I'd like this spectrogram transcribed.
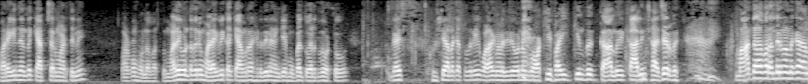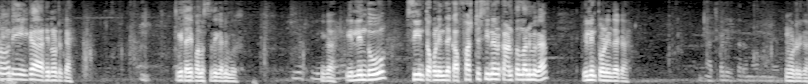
ಹೊರಗಿಂದ ಕ್ಯಾಪ್ಚರ್ ಮಾಡ್ತೀನಿ. ಮಾಡ್ಕೊಂಡು ಹೊಲ ಬರ್ತದೆ ಮಳೆ ಹೊಂಟದ್ರಿ, ಮಳೆಗೆ ಬೇಕಾ ಕ್ಯಾಮ್ರಾ ಹಿಡ್ದಿನಿ, ಹಂಗೆ ಮೊಬೈಲ್ ತೋರ್ತದ ಒಟ್ಟು. ಗೈಸ್ ಖುಷಿ ಆಗ್ಲಕತ್ತದ್ರಿ. ಒಳಗೆ ನಡೆದಿದ್ದೇವೆ ನಮ್ಮ ರಾಕಿ ಬೈಕಿಂದ ಕಾಲು, ಕಾಲಿನ ಚಾರ್ಜರ್ ಮಾತಾಡ ಬರಲ್ರಿ ನನಗ, ನಾನು ಈಗ ನೋಡ್ರಿ. ಈ ಟೈಪ್ ಅನಿಸ್ತದ ಈಗ ನಿಮಗೆ. ಈಗ ಇಲ್ಲಿಂದು ಸೀನ್ ತಗೊಂಡಿದ್ಯಾಕ ಫಸ್ಟ್ ಸೀನ್ ಏನು ಕಾಣ್ತದಲ್ಲ ನಿಮಗೆ? ಇಲ್ಲಿಂದ ತೊಗೊಂಡಿದ್ಯಾಕ ಆಚ ಕಡೆ ಇರ್ತಾರೆ ಅವ್ರ ಮನೆ ನೋಡ್ರಿ ಈಗ.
